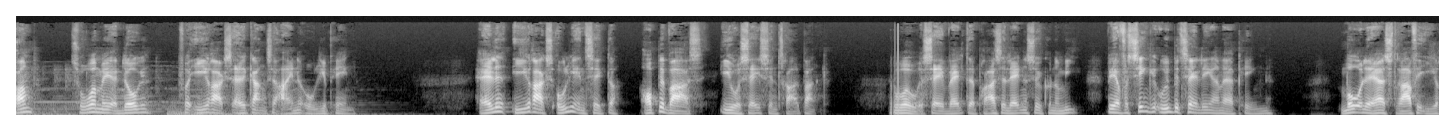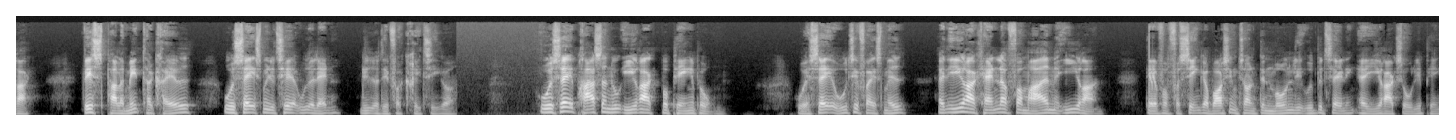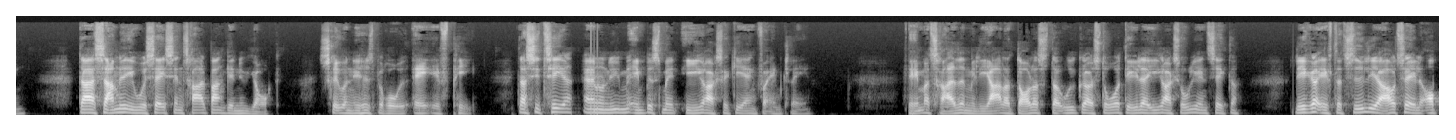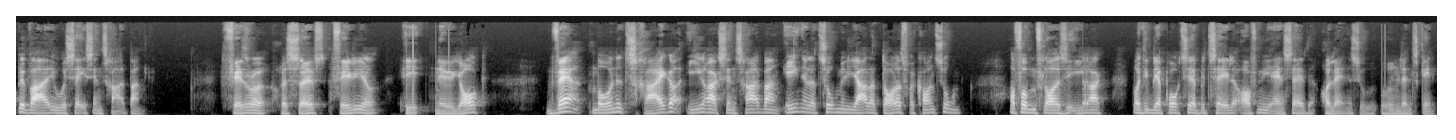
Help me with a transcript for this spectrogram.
Trump truer med at lukke for Iraks adgang til egne oliepenge. Alle Iraks olieindtægter opbevares i USA's centralbank. Nu har USA valgt at presse landets økonomi ved at forsinke udbetalingerne af pengene. Målet er at straffe Irak, hvis parlament har krævet USA's militær ud af landet, lyder det for kritikere. USA presser nu Irak på pengepunkten. USA er utilfreds med, at Irak handler for meget med Iran. Derfor forsinker Washington den månedlige udbetaling af Iraks oliepenge, der er samlet i USA's centralbank i New York, skriver nyhedsbyrået AFP, der citerer anonyme embedsmænd i Iraks regering for anklagen. 35 milliarder dollars, der udgør store dele af Iraks olieindsigter, ligger efter tidligere aftale opbevaret i USA's centralbank. Federal Reserves Failure i New York. Hver måned trækker Iraks centralbank 1 eller 2 milliarder dollars fra kontoen og får dem fløjet til Irak, hvor de bliver brugt til at betale offentlige ansatte og landets udenlandsgæld.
